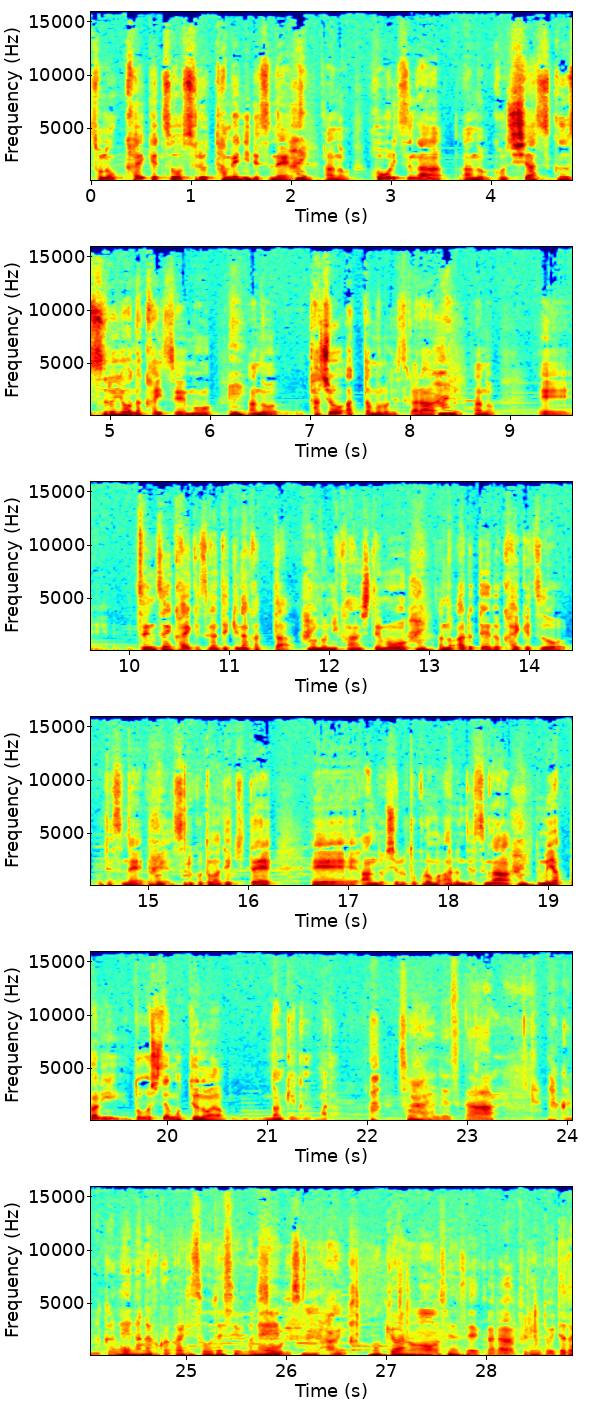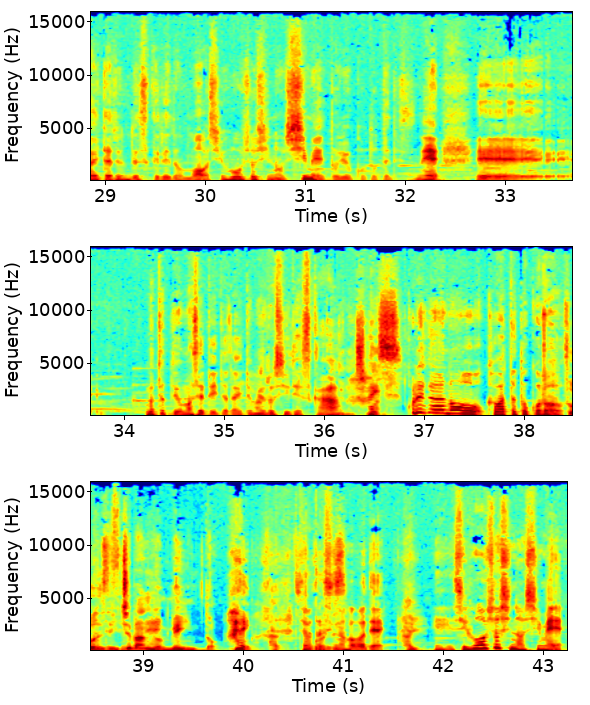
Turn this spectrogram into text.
その解決をするためにですね、はい。あの法律があのこうしやすくするような改正も、ええ。あの多少あったものですから、はい。あのえー全然解決ができなかったものに関しても、はい。あのある程度解決をですね、えーはい。することができて、えー安堵しているところもあるんですが、はい。でもやっぱりどうしてもっていうのは何件かまだ、あそうなんですか、なかなかね長くかかりそうですよね。そうですね。はい。もう今日あの先生からプリントをいただいてるんですけれども司法書士の使命ということでですね、えーまあ、ちょっと読ませていただいてもよろしいですか、はいお願いこれがあの変わったところね、そうですね。一番のメインと。はい、はい。じゃあ私の方で、はい。えー司法書士の使命。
